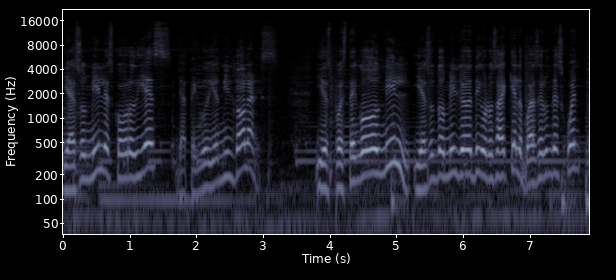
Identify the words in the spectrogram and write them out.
y a esos mil les cobro 10, ya tengo 10 mil dólares. Y después tengo 2 mil y esos 2 mil yo les digo, no sabe qué, les voy a hacer un descuento.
